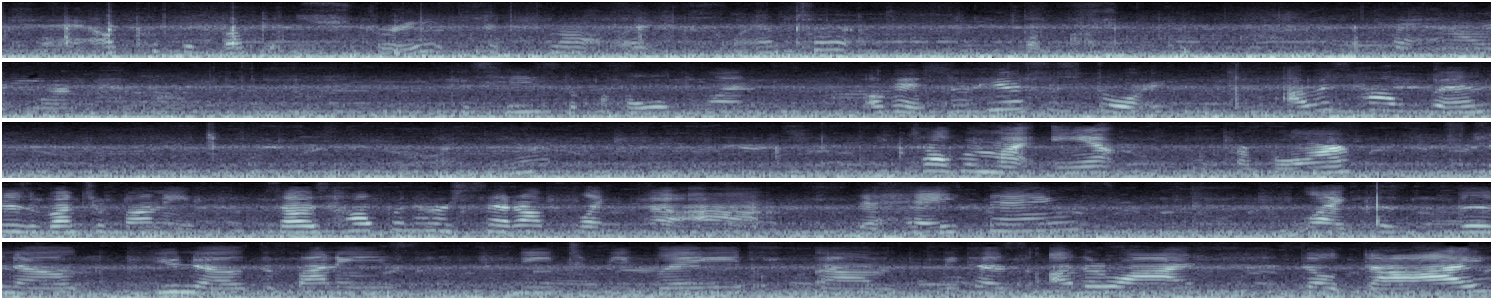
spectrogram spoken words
Okay, I'll put the bucket straight so it's not like slanted. Okay, and I'll warm. Because he's the cold one. Okay, so here's the story. I was helping. Helping my aunt with her barn. She a bunch of bunnies. So I was helping her set up like the um, the hay things. Like, you know, you know, the bunnies need to be laid um, because otherwise they'll die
